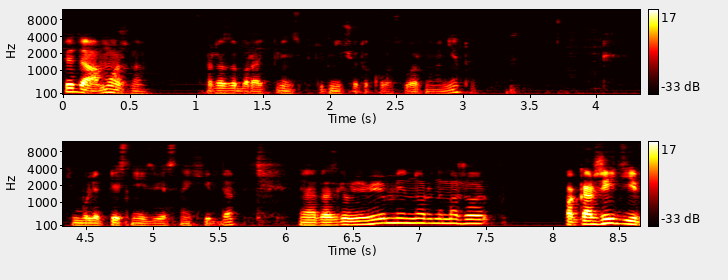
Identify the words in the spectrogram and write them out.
Принципе, да, можно разобрать. В принципе, тут ничего такого сложного нету. Тем более песня известная хит, да? Минорный мажор. Покажите,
